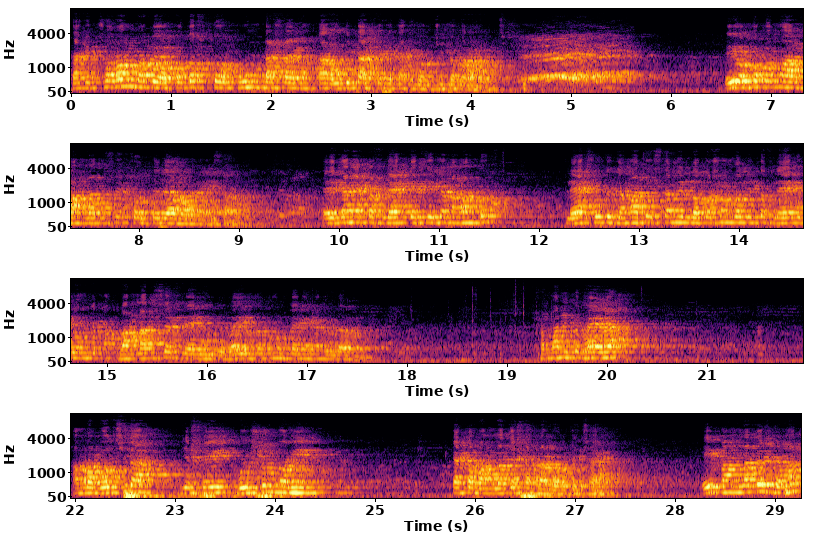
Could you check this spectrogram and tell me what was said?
তাকে চরমভাবে অপদস্থ কোন টাসা এবং তার অধিকার থেকে তাকে বঞ্চিত করা হয়েছে। এই অপকর্ম আর বাংলাদেশে চলতে দেওয়া হবে না এখানে একটা ফ্ল্যাগ দেখছি এটা নামান তো ফ্ল্যাগ শুধু জামাত ইসলামের লোকসংবলিত ফ্ল্যাগ এবং বাংলাদেশের ফ্ল্যাগ উঠবে ভাই, অন্য কোনো ফ্ল্যাগ এখানে উঠাবেন না। সম্মানিত ভাইয়েরা, আমরা বলছিলাম যে সেই বৈষম্যহীন একটা বাংলাদেশ আমরা গড়তে চাই। এই বাংলাদেশ জামাত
